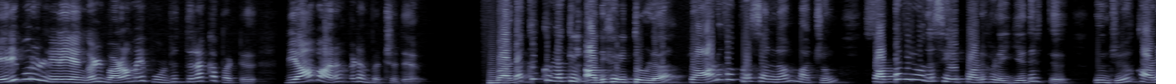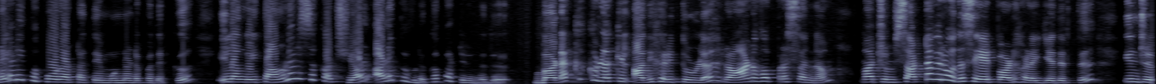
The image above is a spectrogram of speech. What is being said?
எரிபொருள் நிலையங்கள் வழமை போன்று திறக்கப்பட்டு வியாபாரம் இடம்பெற்றது. வடக்கு கிழக்கில் அதிகரித்துள்ள இராணுவ பிரசன்னம் மற்றும் சட்டவிரோத செயற்பாடுகளை எதிர்த்து இன்று கடையடைப்பு போராட்டத்தை முன்னெடுப்பதற்கு இலங்கை தமிழரசு கட்சியால் அழைப்பு விடுக்கப்பட்டிருந்தது. வடக்கு கிழக்கில் அதிகரித்துள்ள இராணுவ பிரசன்னம் மற்றும் சட்டவிரோத செயற்பாடுகளை எதிர்த்து இன்று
